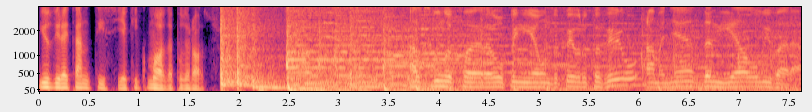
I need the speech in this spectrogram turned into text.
e o direito à notícia que incomoda poderosos. À segunda-feira, a opinião de Pedro Tadeu. Amanhã, Daniel Oliveira.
